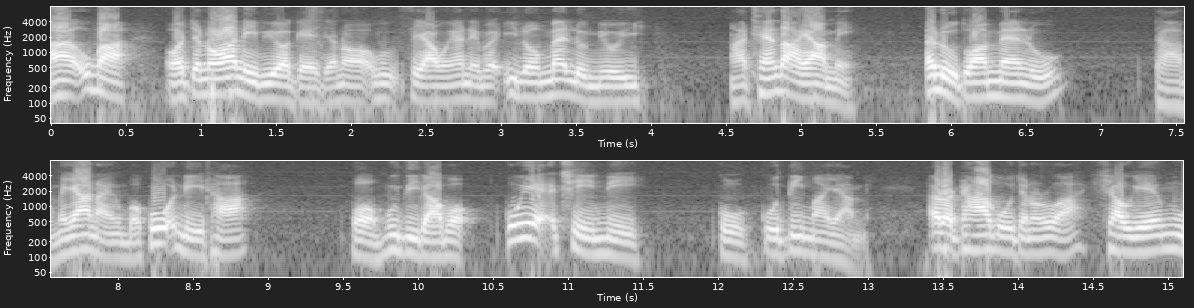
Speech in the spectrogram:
အာဥပမာဟောကျွန်တော်ကနေပြီးတော့ကဲကျွန်တော်အခုဆရာဝန်ကနေပြီးအီလွန်မက်လိုမျိုးကြီးငါချမ်းသာရမယ်အဲ့လိုသွားမှန်းလို့ ဒါမရနိုင်ဘူးပေါ့ကိုယ့်အနေအထားပေါ့မူတည်တာပေါ့ကိုယ့်ရဲ့အခြေအနေကိုကိုသိမှရမယ်အဲ့တော့ဒါကိုကျွန်တော်တို့ကရောက်ရဲမှု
